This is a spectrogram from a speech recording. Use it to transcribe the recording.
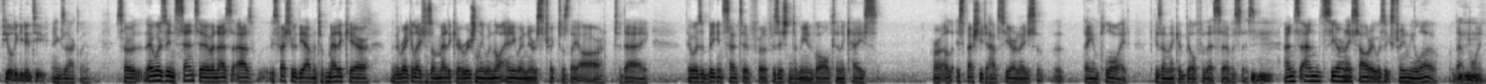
field to get into. Exactly. So there was incentive, and as, as especially with the advent of Medicare, the regulations on Medicare originally were not anywhere near as strict as they are today, there was a big incentive for a physician to be involved in a case, or especially to have CRNAs that- they employed, because then they could bill for their services. Mm-hmm. And and CRNA salary was extremely low at that mm-hmm. point.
